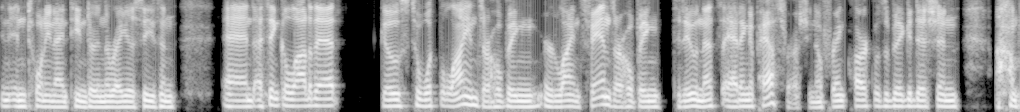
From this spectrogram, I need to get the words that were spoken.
in, in 2019 during the regular season. And I think a lot of that goes to what the Lions are hoping or Lions fans are hoping to do, and that's adding a pass rush. You know, Frank Clark was a big addition. Um,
